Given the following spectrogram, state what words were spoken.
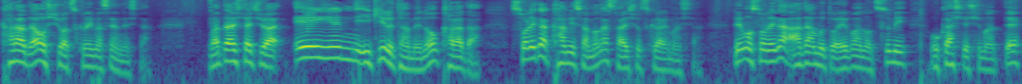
体を主は作りませんでした。私たちは永遠に生きるための体。それが神様が最初作られました。でもそれがアダムとエヴァの罪を犯してしまって、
